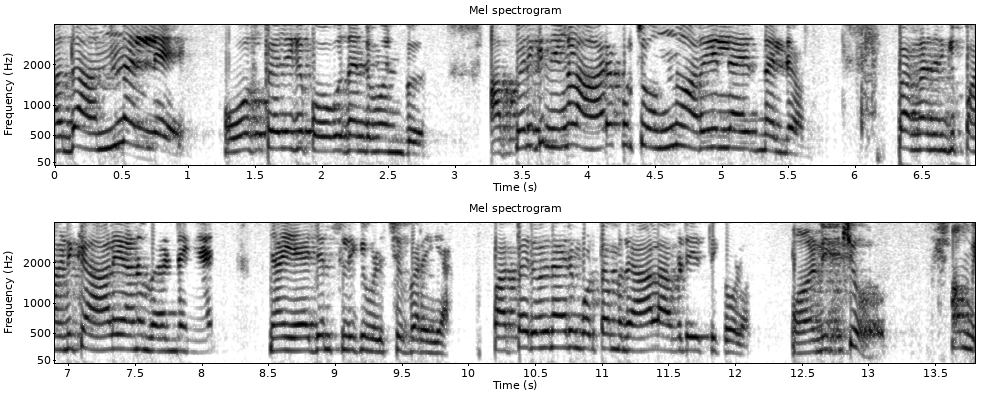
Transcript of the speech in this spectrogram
അത് അന്നല്ലേ ഓസ്ട്രേലിയക്ക് പോകുന്നതിന്റെ മുൻപ്. അപ്പൊ എനിക്ക് നിങ്ങൾ ആരെ കുറിച്ച് ഒന്നും അറിയില്ലായിരുന്നല്ലോ. ഇപ്പൊ അങ്ങനെ എനിക്ക് പണിക്ക് ആളെയാണ് വേണ്ടെങ്കിൽ ഞാൻ ഏജൻസിലേക്ക് വിളിച്ചു പറയാ. പത്ത് ഇരുപതിനായിരം കൊടുത്താൽ മതി ആൾ അവിടെ എത്തിക്കോളും. പണിക്കോ? അമ്മ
